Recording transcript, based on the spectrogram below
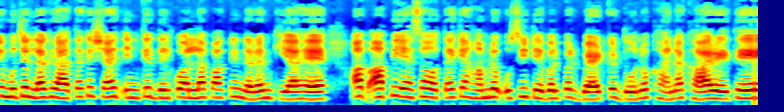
कि मुझे लग रहा था कि शायद इनके दिल को अल्लाह पाक ने नरम किया है। अब आप ही ऐसा होता है कि हम लोग उसी टेबल पर बैठ कर दोनों खाना खा रहे थे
